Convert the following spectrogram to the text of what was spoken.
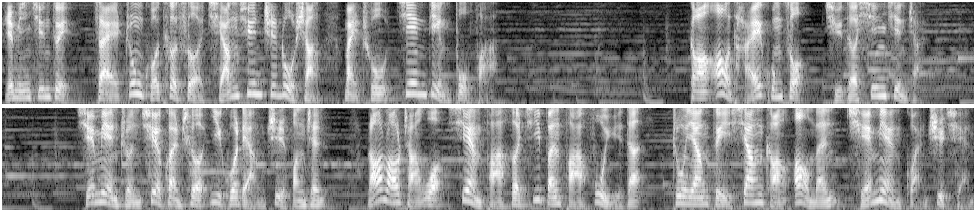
人民军队在中国特色强军之路上迈出坚定步伐，港澳台工作取得新进展，全面准确贯彻“一国两制”方针，牢牢掌握宪法和基本法赋予的中央对香港、澳门全面管制权，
